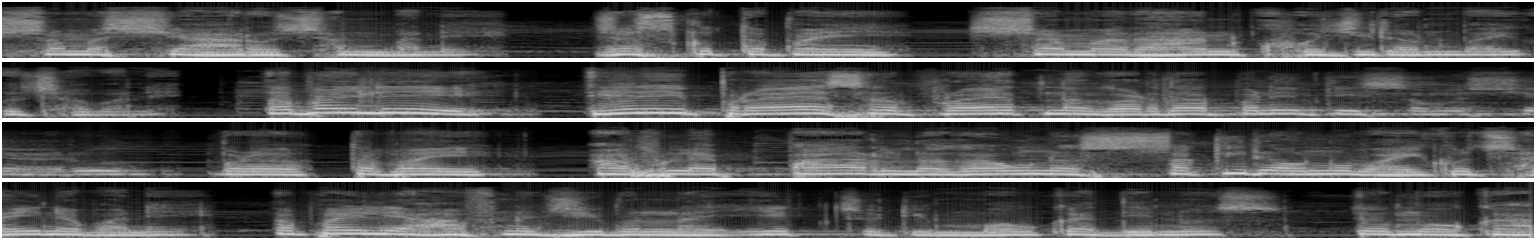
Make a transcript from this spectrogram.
समस्याहरू छन् भने जसको तपाईँ समाधान खोजिरहनु भएको छ भने तपाईँले धेरै प्रयास र प्रयत्न गर्दा पनि ती समस्याहरूबाट तपाईँ आफूलाई पार लगाउन सकिरहनु भएको छैन भने तपाईँले आफ्नो जीवनलाई एकचोटि मौका दिनुहोस्। त्यो मौका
